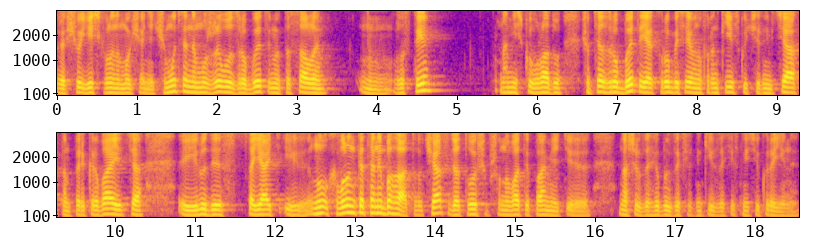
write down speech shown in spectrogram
е, що є хвилина мовчання. Чому це неможливо зробити? Ми писали листи на міську владу, щоб це зробити, як робиться в Франківську, Чернівцях, там перекривається, і люди стоять. І, ну, хвилинка це небагато часу для того, щоб шанувати пам'ять е, наших загиблих захисників, захисниць України.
